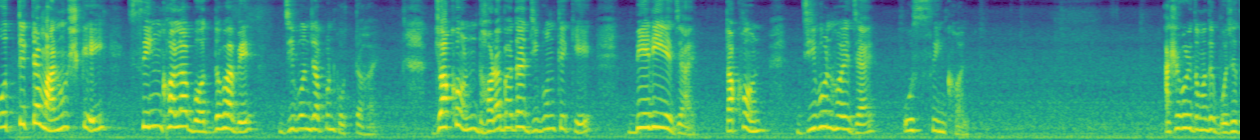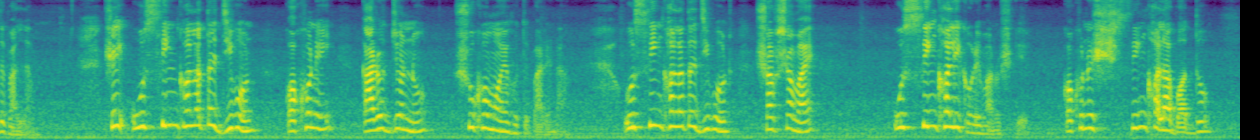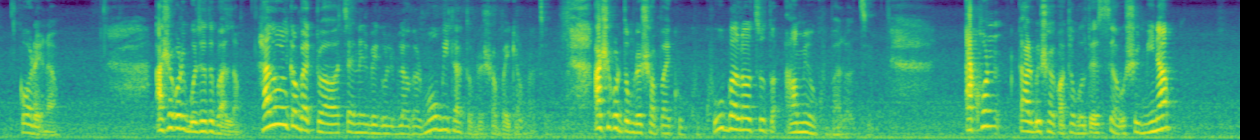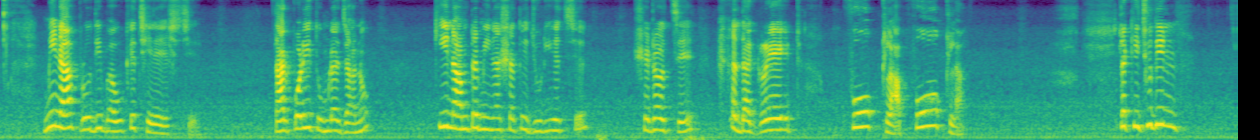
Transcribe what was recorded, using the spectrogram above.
প্রত্যেকটা মানুষকেই শৃঙ্খলাবদ্ধভাবে জীবনযাপন করতে হয়। যখন ধরাবাঁধা জীবন থেকে বেরিয়ে যায়, তখন জীবন হয়ে যায় উচ্ছৃঙ্খল আশা করি তোমাদের বোঝাতে পারলাম। সেই উচ্ছৃঙ্খলতার জীবন কখনোই কারোর জন্য সুখময় হতে পারে না। উচ্ছৃঙ্খলতার জীবন সবসময় উচ্ছৃঙ্খলই করে মানুষকে। কখনো শৃঙ্খলাবদ্ধ করে না। আশা করি বোঝাতে পারলাম। Hello welcome back to our channel Bengali blogger Moumita তোমরা সবাই কেমন আছো? আশা করি তোমরা সবাই খুব খুব খুব ভালো আছো। তো আমিও খুব ভালো আছি। এখন কার বিষয়ে কথা বলতে এসছে? অবশ্যই মিনা। মিনা প্রদীপ বাবুকে ছেড়ে এসছে। তারপরেই তোমরা জানো কি নামটা মিনার সাথে জুড়িয়েছে। সেটা হচ্ছে the great folk club folk club তা কিছুদিন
